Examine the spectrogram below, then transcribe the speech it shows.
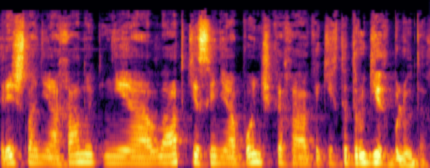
речь шла не о Хануке, не о латкис и не о пончиках, а о каких-то других блюдах.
